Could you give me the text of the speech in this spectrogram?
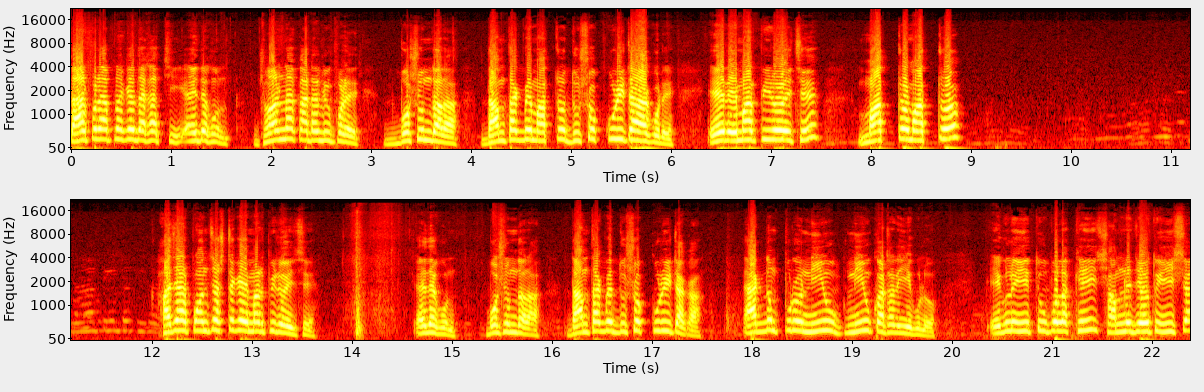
তারপরে আপনাকে দেখাচ্ছি এই দেখুন ঝর্ণা কাটারির উপরে বসুন্ধরা। দাম থাকবে মাত্র দুশো কুড়ি টাকা করে। এর এমআরপি রয়েছে মাত্র মাত্র হাজার পঞ্চাশ টাকা এমআরপি রয়েছে। এই দেখুন বসুন্ধরা দাম থাকবে দুশো কুড়ি টাকা। একদম পুরো নিউ নিউ কাটারি এগুলো। এগুলো ঈদ উপলক্ষেই সামনে যেহেতু ঈশা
